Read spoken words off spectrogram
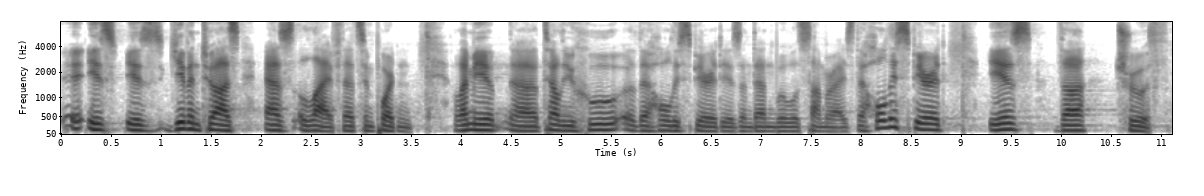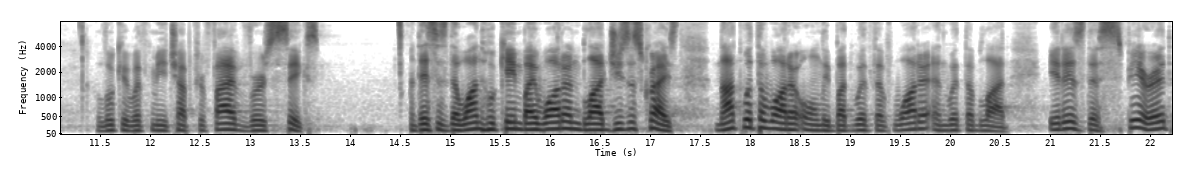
is, is given to us as life. That's important. Let me uh, tell you who the Holy Spirit is, and then we will summarize. The Holy Spirit is the truth. Look at with me, chapter 5, verse 6. This is the one who came by water and blood, Jesus Christ, not with the water only, but with the water and with the blood. It is the Spirit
